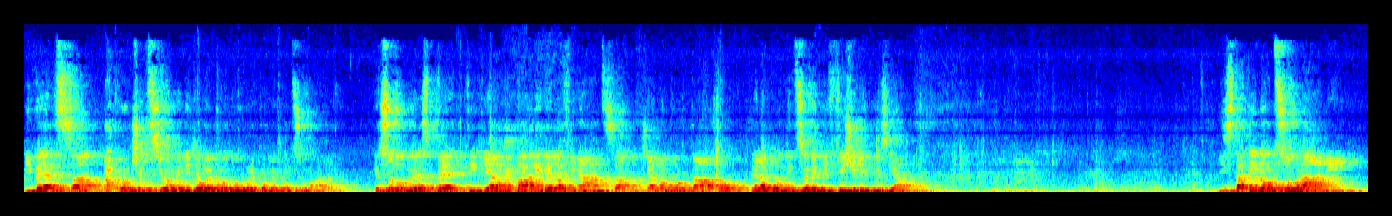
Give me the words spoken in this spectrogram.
diversa concezione di come produrre e come consumare, che sono due aspetti che al pari della finanza ci hanno portato nella condizione difficile in cui siamo. Gli stati non sovrani,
